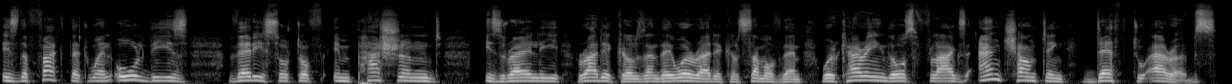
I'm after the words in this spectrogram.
is the fact that when all these very sort of impassioned Israeli radicals, and they were radicals, some of them, were carrying those flags and chanting death to Arabs.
